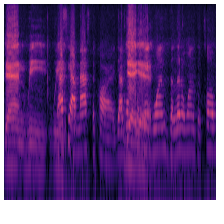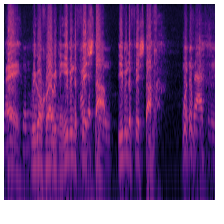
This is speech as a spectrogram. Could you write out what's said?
then we we. That's y'all MasterCard. Y'all go Yeah, for the yeah. big ones, the little ones, the tall ones, hey, we go the for everything. Even the fish stop. pretty. Even the fish stop. Exactly.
